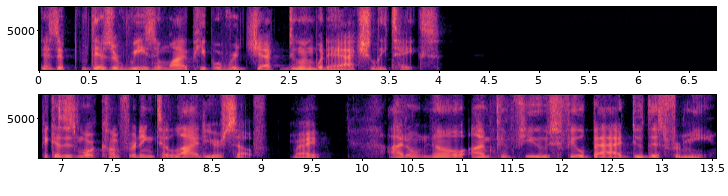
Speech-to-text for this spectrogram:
There's a there's a reason why people reject doing what it actually takes. Because it's more comforting to lie to yourself, right? I don't know, I'm confused, feel bad, do this for me.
